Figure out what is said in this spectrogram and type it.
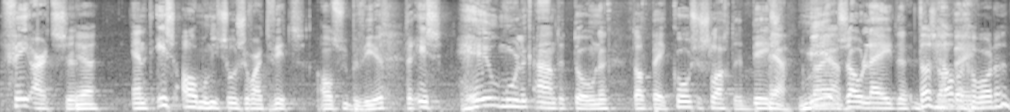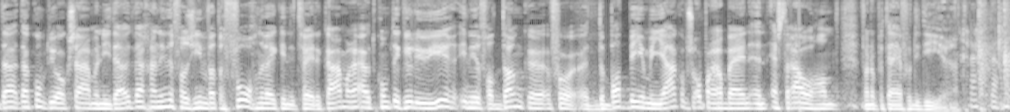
veeartsen. Ja. En het is allemaal niet zo zwart-wit als u beweert. Er is heel moeilijk aan te tonen dat bij kozenslachten het beest Ja, meer nou ja, zou lijden. Dat is dan helder bij- geworden. Daar, daar komt u ook samen niet uit. Wij gaan in ieder geval zien wat er volgende week in de Tweede Kamer uitkomt. Ik wil u hier in ieder geval danken voor het debat. Benjamin Jacobs, opperrabijn en Esther Ouwehand van de Partij voor de Dieren. Graag gedaan.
